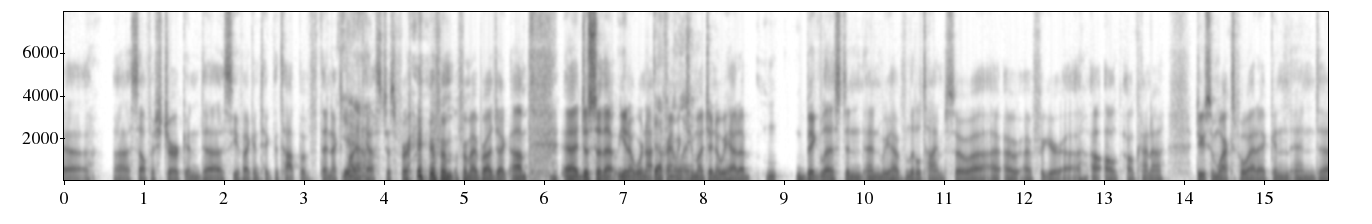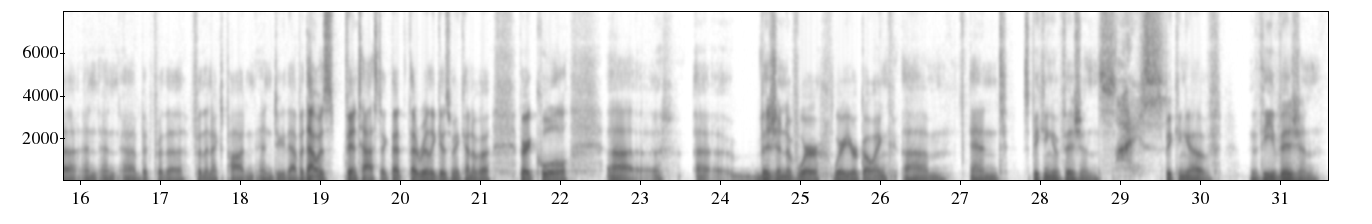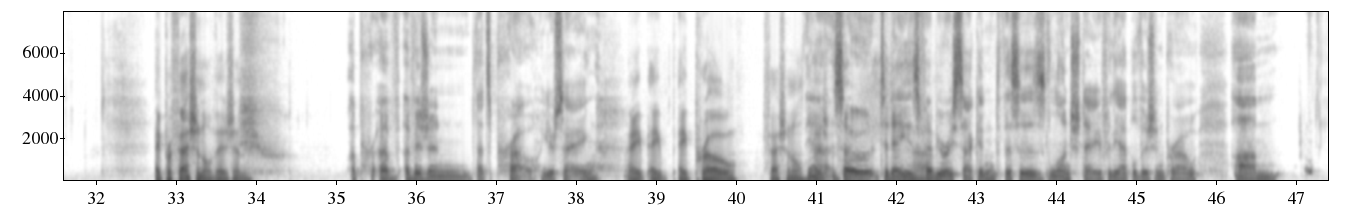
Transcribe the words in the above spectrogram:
uh, selfish jerk and uh, see if I can take the top of the next yeah. podcast just for from for my project. Um, uh, just so that you know we're not Definitely. cramming too much. I know we had a big list and and we have little time, so uh, I, I figure uh, I'll I'll kind of do some wax poetic and and uh, and and a bit for the for the next pod and, and, do that. But that was fantastic. That that really gives me kind of a very cool. vision of where where you're going um, and speaking of visions nice. speaking of the vision, a professional vision. A, a, a vision that's pro, you're saying? A, a, a pro professional yeah, vision. so today is um, February 2nd. This is launch day for the Apple Vision Pro. Um,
